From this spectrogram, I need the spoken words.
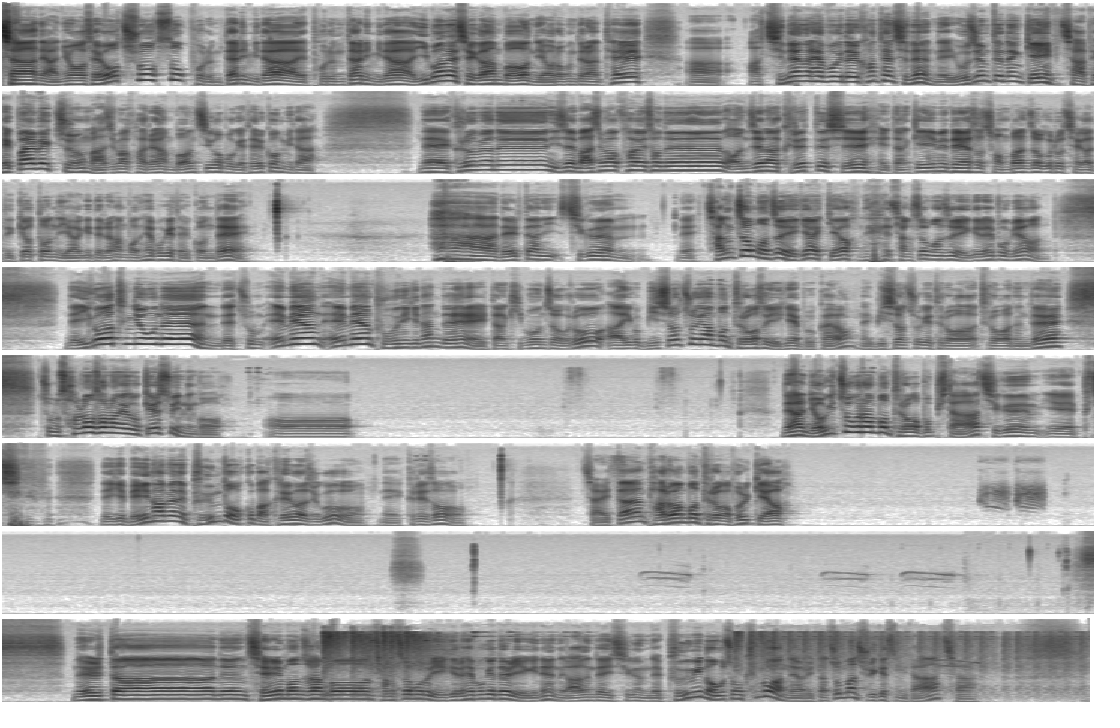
자, 네, 안녕하세요. 추억 속 보름달입니다. 보름달입니다. 이번에 제가 한번 여러분들한테, 아, 아, 진행을 해보게 될 컨텐츠는, 네, 요즘 뜨는 게임, 자, 백발백중 마지막 화를 한번 찍어보게 될 겁니다. 네, 그러면은 이제 마지막 화에서는 언제나 그랬듯이 일단 게임에 대해서 전반적으로 제가 느꼈던 이야기들을 한번 해보게 될 건데, 하, 네, 일단 이- 지금, 네, 장점 먼저 얘기할게요. 네, 장점 먼저 얘기를 해보면, 네, 이거 같은 경우는 네, 좀 애매한 애매한 부분이긴 한데 일단 기본적으로 아 이거 미션 쪽에 한번 들어가서 얘기해 볼까요? 네, 미션 쪽에 들어가 들어가는데 좀 설렁설렁해도 깰수 있는 거. 어 네, 한 여기 쪽으로 한번 들어가 봅시다. 지금 예, 지금 네, 이게 메인 화면에 브금도 없고 막 그래 가지고 네, 그래서 자 일단 바로 한번 들어가 볼게요. 네, 일단은 제일 먼저 한번 장점으로 얘기를 해보게 될 얘기는 아 근데 지금 네, 부음이 너무 좀 큰 것 같네요. 일단 좀만 줄이겠습니다. 자,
